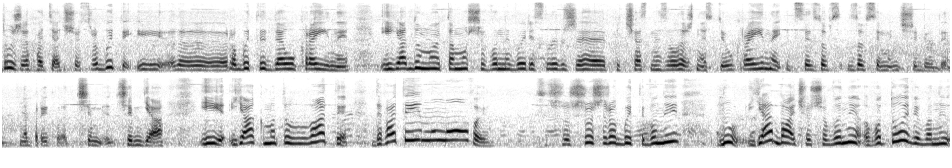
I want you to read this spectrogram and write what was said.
дуже хочуть щось робити і е, робити для України. І я думаю, тому що вони вирісли вже під час незалежності України, і це зовсім інші люди, наприклад, чим, чим я. І як мотивувати, давати їм умови. Що, що ж робити? Вони ну я бачу, що вони готові, вони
